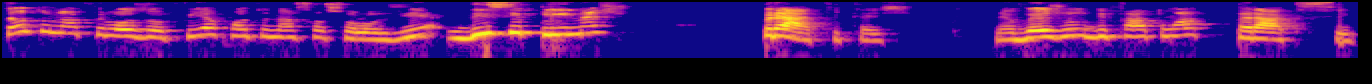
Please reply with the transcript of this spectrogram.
tanto na filosofia quanto na sociologia, disciplinas práticas. Né? Eu vejo, de fato, uma praxe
